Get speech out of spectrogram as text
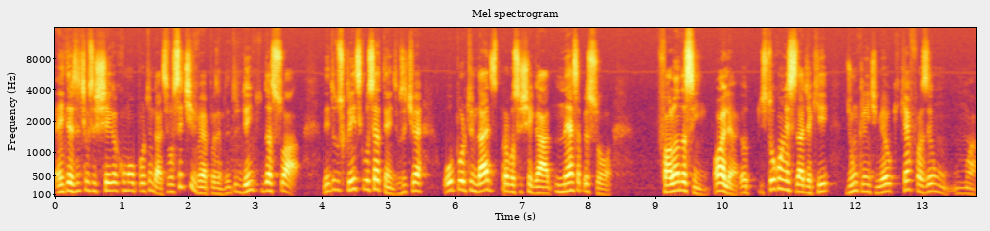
é, interessante que você chega com uma oportunidade. Se você tiver, por exemplo, dentro, dentro da, sua, dentro dos clientes que você atende, se você tiver oportunidades para você chegar nessa pessoa, falando assim: olha, eu estou com necessidade aqui de um cliente meu que quer fazer um, uma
